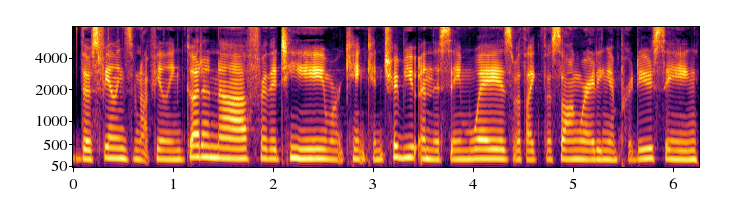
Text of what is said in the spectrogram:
those feelings of not feeling good enough for the team or can't contribute in the same ways with like the songwriting and producing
